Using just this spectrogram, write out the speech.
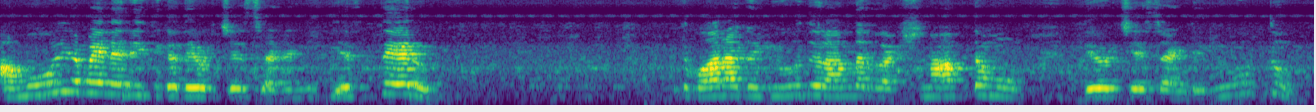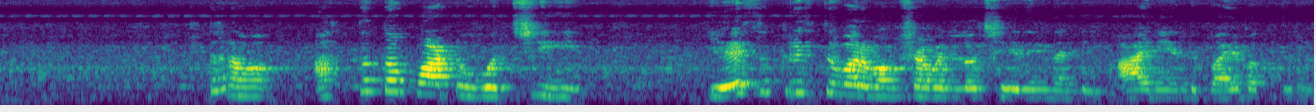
అమూల్యమైన రీతిగా దేవుడు చేశాడండి. ఎస్తేరు ద్వారాగా యూదులందరూ రక్షణార్థము దేవుడు చేశాడండి. యూతు తన అత్తతో పాటు వచ్చి ఏసుక్రీస్తు వారి వంశావళిలో చేరిందండి. ఆయన ఎందు భయభక్తులు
